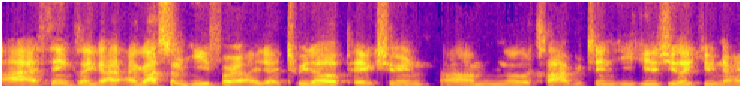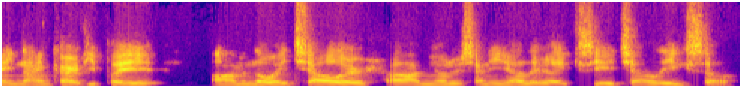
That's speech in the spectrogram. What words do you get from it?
I think like I, I got some heat for it. I, I tweet out a picture, and um, you know, the Clapperton he gives you like your 99 card if you play um in the OHL or um you know there's any other like CHL league. So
